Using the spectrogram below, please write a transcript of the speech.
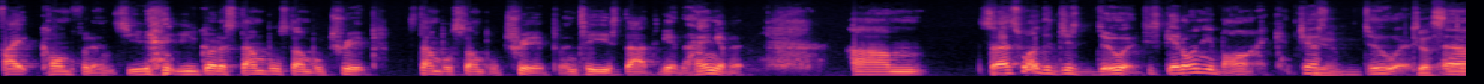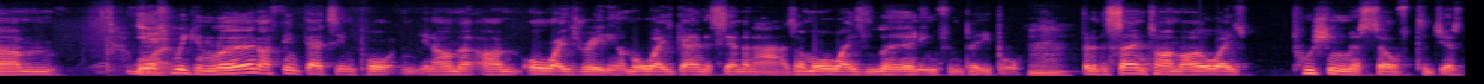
fake confidence. You, you've got to stumble, stumble, trip, stumble, stumble, trip until you start to get the hang of it. Um, so that's why to just do it. Just get on your bike. Just yeah, do it. Just do um, it yes, right. we can learn. I think that's important. You know, I'm, a, I'm always reading. I'm always going to seminars. I'm always learning from people. Mm. But at the same time, I always pushing myself to just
